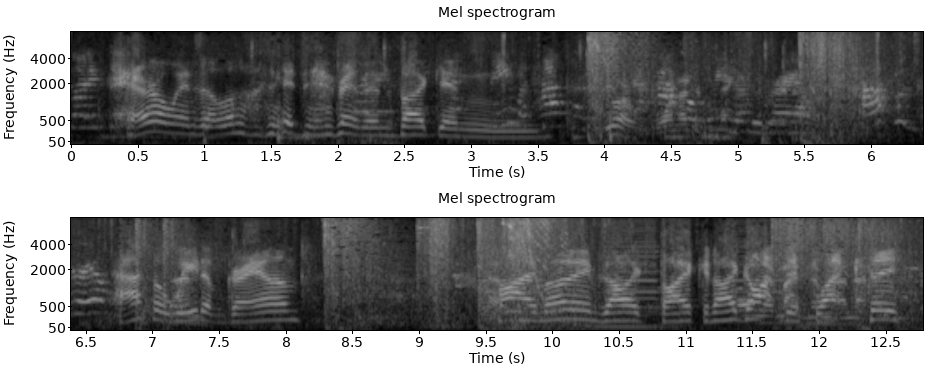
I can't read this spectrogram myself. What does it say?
But if they Heroin's a little bit different than fucking half a- You are half a weed of gram. Half a gram. half a weed of gram. Hi, my name's Alex Pike, and I oh, got never mind, never mind, never dyslexia.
